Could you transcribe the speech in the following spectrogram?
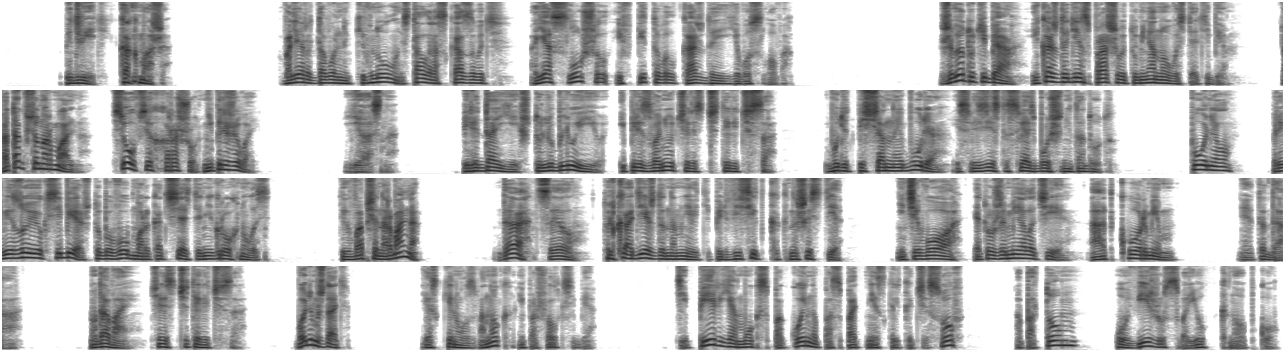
Медведь, как Маша?» Валера довольно кивнул и стал рассказывать, а я слушал и впитывал каждое его слово. «Живет у тебя и каждый день спрашивает у меня новости о тебе. А так все нормально. Все у всех хорошо, не переживай». «Ясно. Передай ей, что люблю ее, и перезвоню через четыре часа. Будет песчаная буря, и связисты связь больше не дадут». «Понял. Привезу ее к себе, чтобы в обморок от счастья не грохнулась. Ты вообще нормально? Да, цел. Только одежда на мне теперь висит, как на шесте. Ничего, это уже мелочи. А откормим. Это да. Ну давай, через четыре часа. Будем ждать. Я скинул звонок и пошел к себе. Теперь я мог спокойно поспать несколько часов, а потом увижу свою кнопку.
